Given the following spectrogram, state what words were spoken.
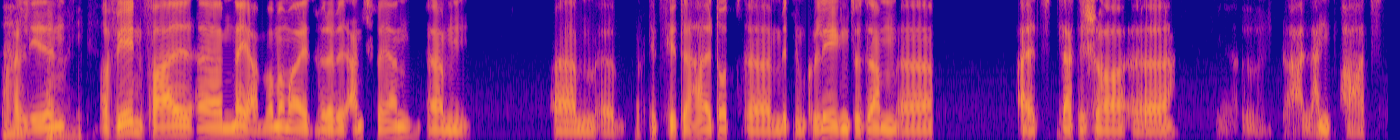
Parallelen. Nix. Auf jeden Fall, ähm, naja, wollen wir mal jetzt wieder werden. Ähm, ähm, äh, praktizierte halt dort äh, mit einem Kollegen zusammen äh, als klassischer äh, ja, Landarzt,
